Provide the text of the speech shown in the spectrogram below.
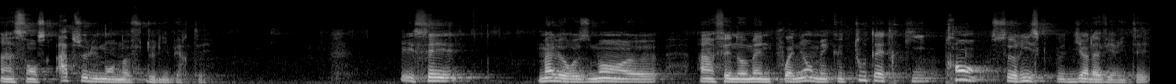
un sens absolument neuf de liberté. Et c'est malheureusement euh, un phénomène poignant, mais que tout être qui prend ce risque de dire la vérité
